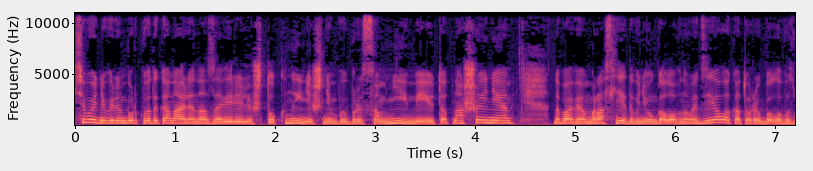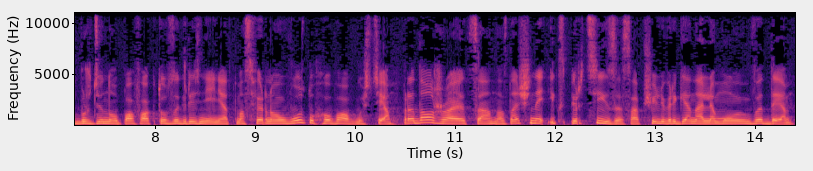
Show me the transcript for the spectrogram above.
Сегодня в Оренбург-водоканале нас заверили, что к нынешним выбросам не имеют отношения. Добавим, расследование уголовного дела, которое было возбуждено по факту загрязнения атмосферного воздуха в августе, продолжается. Назначены экспертизы, сообщили в региональном УМВД.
